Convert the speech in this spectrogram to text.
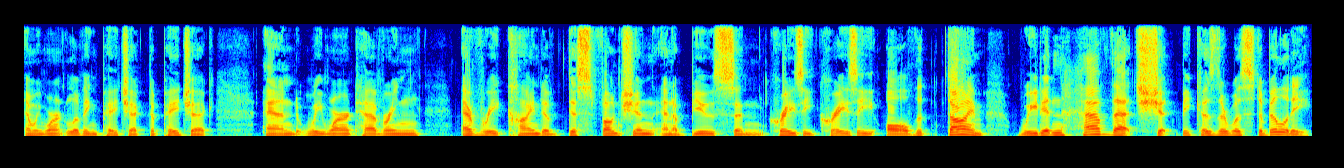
and we weren't living paycheck to paycheck, and we weren't having every kind of dysfunction and abuse and crazy, crazy all the time. We didn't have that shit because there was stability.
